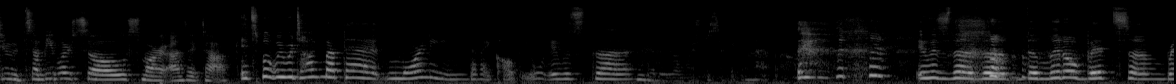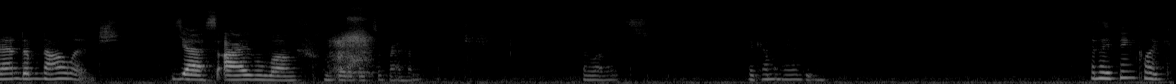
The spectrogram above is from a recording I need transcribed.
Dude, some people are so smart on TikTok. It's what we were talking about that morning that I called you. It was the I'm gonna be a little more specific than that, bro. it was the, the the little bits of random knowledge. yes, I love little bits of random knowledge. I love it. They come in handy. And I think like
